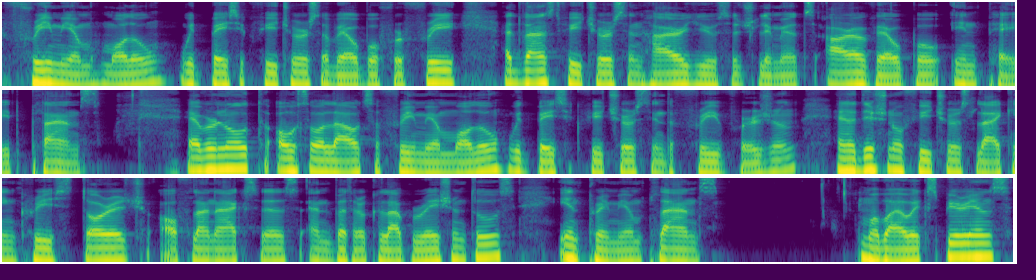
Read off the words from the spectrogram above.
freemium model with basic features available for free. Advanced features and higher usage limits are available in paid plans. Evernote also allows a freemium model with basic features in the free version and additional features like increased storage, offline access, and better collaboration tools in premium plans. Mobile experience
